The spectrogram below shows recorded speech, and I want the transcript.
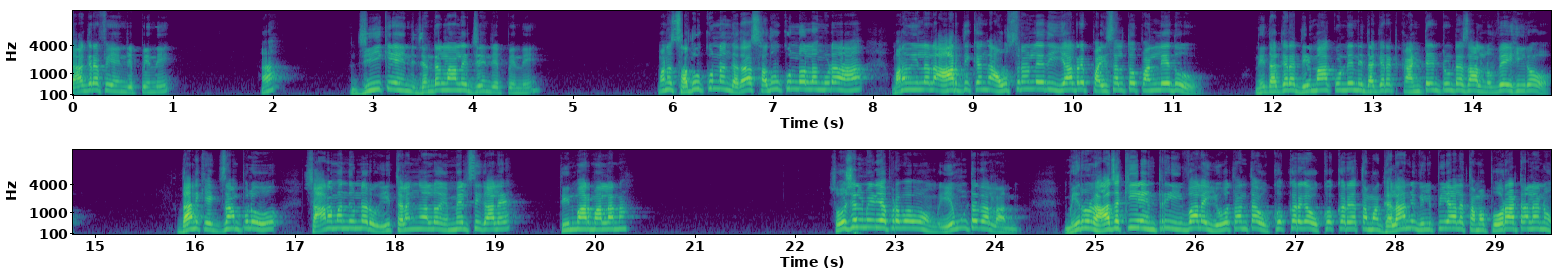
జాగ్రఫీ ఏం చెప్పింది? జీకే ఏం జనరల్ నాలెడ్జ్ ఏం చెప్పింది? మనం చదువుకున్నాం కదా చదువుకున్న వాళ్ళం కూడా మనం ఇళ్ళ ఆర్థికంగా అవసరం లేదు ఇవాళ రేపు పైసలతో పని లేదు. నీ దగ్గర దిమాక్ ఉండి నీ దగ్గర కంటెంట్ ఉంటే చాలు నువ్వే హీరో. దానికి ఎగ్జాంపుల్ చాలా మంది ఉన్నారు ఈ తెలంగాణలో ఎమ్మెల్సీ కాలే తీన్మార్ మల్లన్న. సోషల్ మీడియా ప్రభావం ఏముంటుంది అలా మీరు రాజకీయ ఎంట్రీ ఇవ్వాలి. యువతంతా ఒక్కొక్కరుగా ఒక్కొక్కరుగా తమ గలాన్ని విలిపియాలి తమ పోరాటాలను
